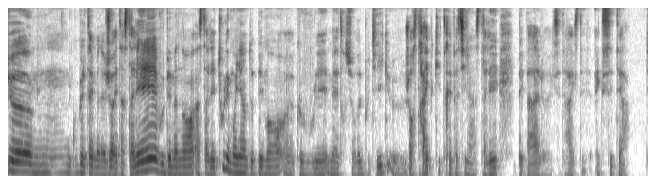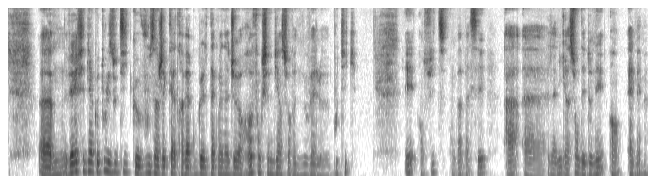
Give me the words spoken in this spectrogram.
euh, Google Tag Manager est installé. Vous devez maintenant installer tous les moyens de paiement euh, que vous voulez mettre sur votre boutique, euh, genre Stripe qui est très facile à installer, PayPal, etc. etc. vérifiez bien que tous les outils que vous injectez à travers Google Tag Manager refonctionnent bien sur votre nouvelle boutique. Et ensuite, on va passer à la migration des données en elle-même.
